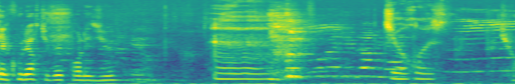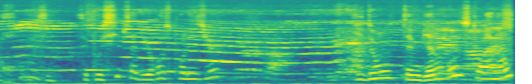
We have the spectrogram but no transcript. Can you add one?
Quelle couleur tu veux pour les yeux? Euh, Du rose. Du rose C'est possible ça, du rose pour les yeux Dis donc, t'aimes bien le rose toi, non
